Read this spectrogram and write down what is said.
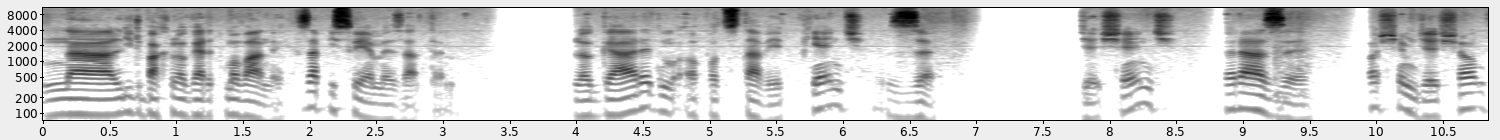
na liczbach logarytmowanych. Zapisujemy zatem logarytm o podstawie 5 z 10 razy 80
